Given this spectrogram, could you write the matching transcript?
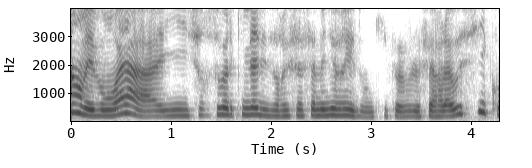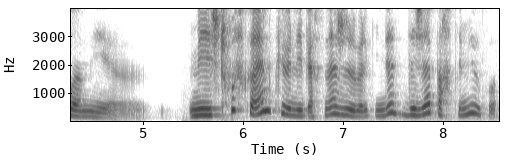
Non, mais bon, voilà, ils, sur ce Walking Dead, ils ont réussi à s'améliorer, donc ils peuvent le faire là aussi, quoi, mais, euh, mais je trouve quand même que les personnages de Walking Dead déjà partaient mieux, quoi.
